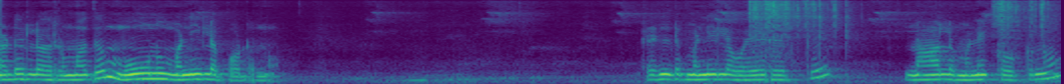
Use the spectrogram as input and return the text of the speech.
நடுவில் வரும்போது மூணு மணியில் போடணும். ரெண்டு மணியில் ஒயர் இருக்குது நாலு மணி கோக்கணும்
